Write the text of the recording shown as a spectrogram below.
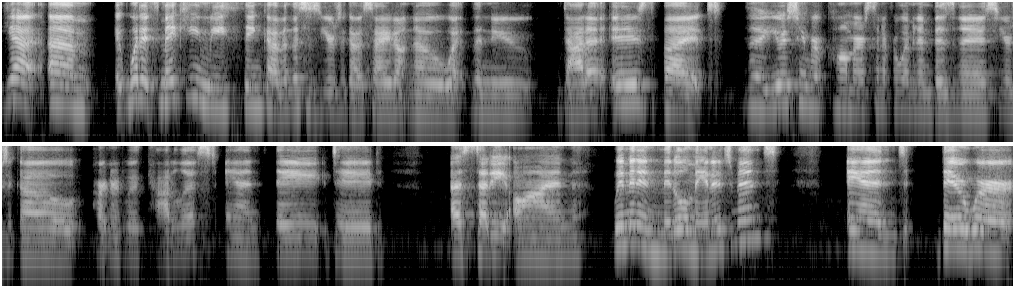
Yeah, um, it, what it's making me think of, and this is years ago, so I don't know what the new data is, but the U.S. Chamber of Commerce Center for Women in Business years ago partnered with Catalyst, and they did a study on women in middle management, and there were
